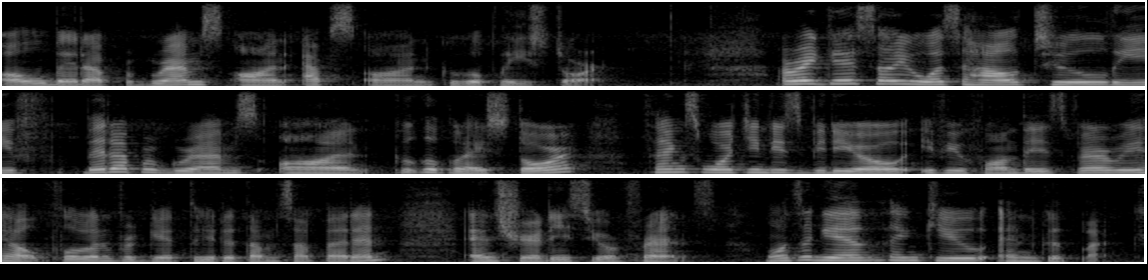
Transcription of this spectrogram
all beta programs on apps on Google Play Store. Alright guys, so it was how to leave beta programs on Google Play Store. Thanks for watching this video. If you found this very helpful, don't forget to hit the thumbs up button and share this with your friends. Once again, thank you and good luck.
